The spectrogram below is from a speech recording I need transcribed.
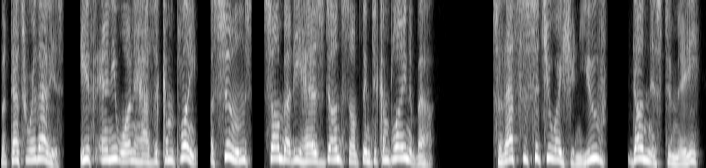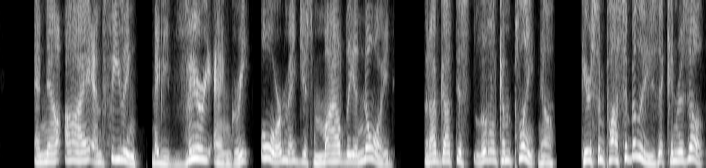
but that's where that is. If anyone has a complaint, assumes somebody has done something to complain about. So that's the situation. You've done this to me, and now I am feeling maybe very angry or maybe just mildly annoyed, but I've got this little complaint. Now, Here's some possibilities that can result.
